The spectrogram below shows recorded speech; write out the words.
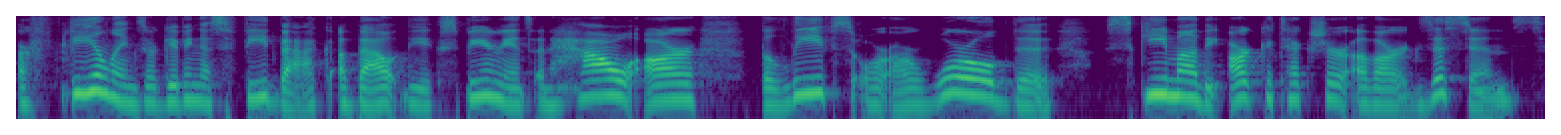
our feelings are giving us feedback about the experience and how our beliefs or our world, the schema, the architecture of our existence,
